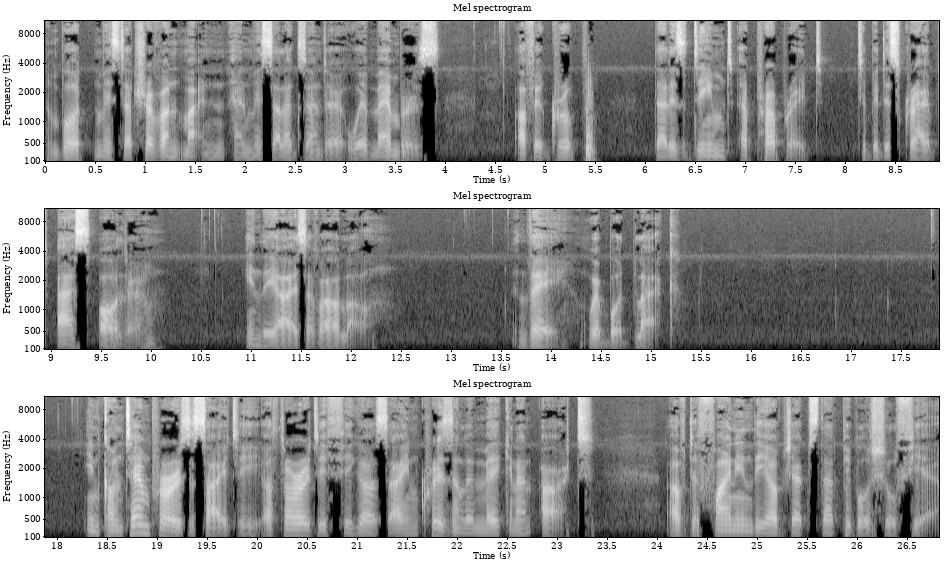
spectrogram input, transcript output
both Mr. Trayvon Martin and Miss Alexander were members of a group that is deemed appropriate to be described as order in the eyes of our law. They were both black. In contemporary society, authority figures are increasingly making an art of defining the objects that people should fear.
